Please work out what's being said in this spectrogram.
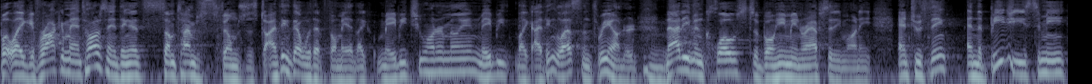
but like if Rocket Man taught us anything, it's sometimes films just. I think that with that film, he had like maybe 200 million, maybe like I think less than 300, not even close to Bohemian Rhapsody money. And to think, and the Bee Gees to me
